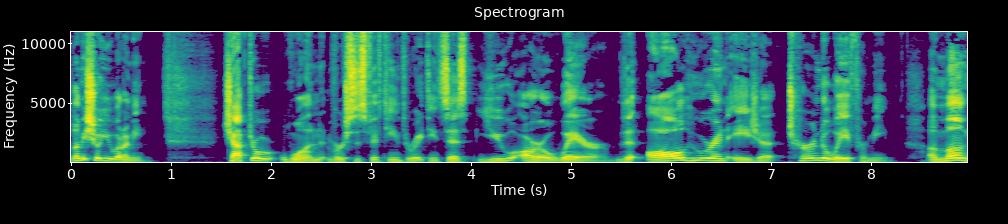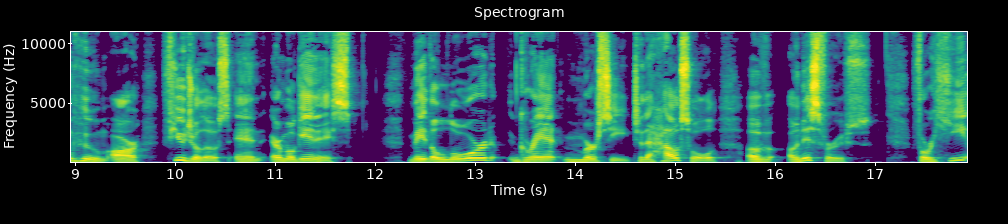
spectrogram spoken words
Let me show you what I mean chapter 1, verses 15 through 18 says, You are aware that all who are in Asia turned away from me, among whom are Phygelus and Hermogenes. May the Lord grant mercy to the household of Onesiphorus, for he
